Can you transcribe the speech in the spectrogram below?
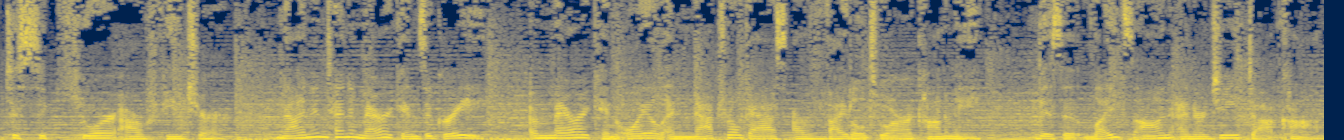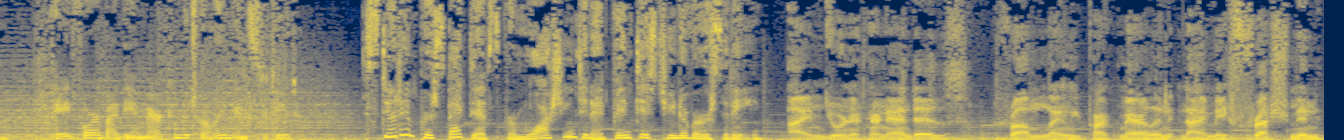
to secure our future. Nine in 10 Americans agree. American oil and natural gas are vital to our economy. Visit lightsonenergy.com. Paid for by the American Petroleum Institute. Student Perspectives from Washington Adventist University. I'm Jordan Hernandez from Langley Park, Maryland, and I'm a freshman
